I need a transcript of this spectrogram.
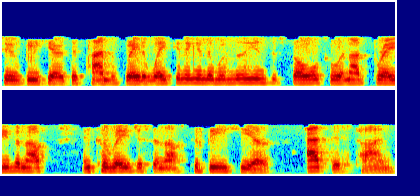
to be here at this time of great awakening, and there were millions of souls who were not brave enough and courageous enough to be here at this time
